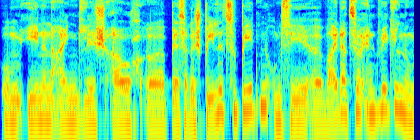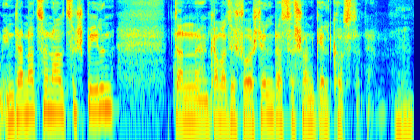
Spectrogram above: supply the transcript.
um ihnen eigentlich auch äh, bessere Spiele zu bieten, um sie äh, weiterzuentwickeln, um international zu spielen, dann äh, kann man sich vorstellen, dass das schon Geld kostet. Mhm.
